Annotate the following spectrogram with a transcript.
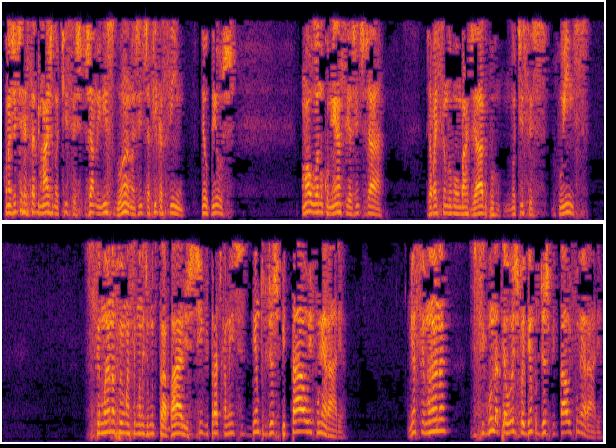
quando a gente recebe mais notícias já no início do ano, a gente já fica assim, meu Deus, mal o ano começa e a gente já, já vai sendo bombardeado por notícias ruins. Semana foi uma semana de muito trabalho, estive praticamente dentro de hospital e funerária. Minha semana, de segunda até hoje, foi dentro de hospital e funerária.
